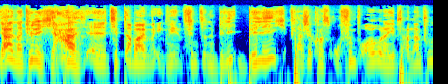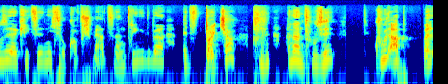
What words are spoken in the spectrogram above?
Ja, natürlich, ja, äh, gibt aber, ich finde so eine billig, billig Flasche kostet auch 5 Euro, da gibt's anderen Fusel, da kriegst du nicht so Kopfschmerzen. Dann trinke ich lieber als Deutscher anderen Fusel. Cool ab, weil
